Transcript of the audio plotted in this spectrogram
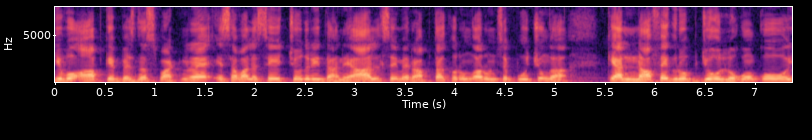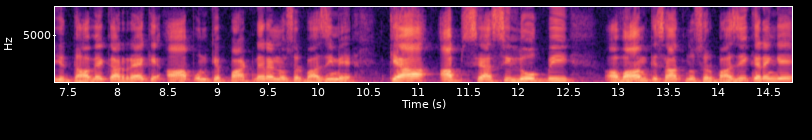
कि वो आपके बिज़नेस पार्टनर हैं। इस हवाले से चौधरी दानियाल से मैं रबता करूँगा और उनसे पूछूँगा, क्या नाफे ग्रुप जो लोगों को ये दावे कर रहा है कि आप उनके पार्टनर हैं नुसरबाजी में, क्या अब सियासी लोग भी आवाम के साथ नुसरबाजी करेंगे।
